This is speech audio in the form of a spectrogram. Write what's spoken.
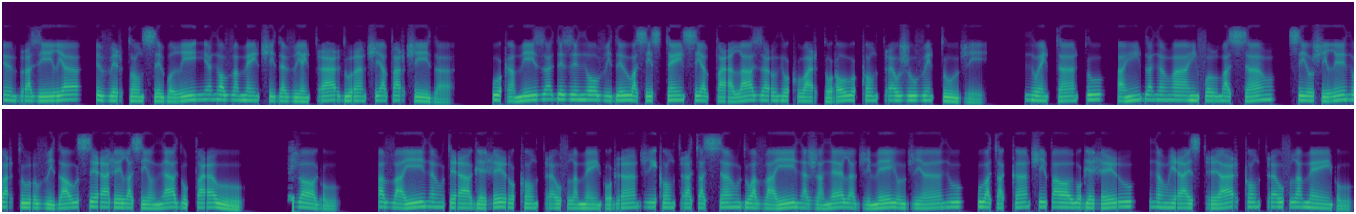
em Brasília, Everton Cebolinha novamente deve entrar durante a partida. O camisa 19 deu assistência para Lázaro no quarto gol contra o Juventude. No entanto, ainda não há informação se o chileno Arturo Vidal será relacionado para o jogo. Havaí não terá Guerreiro contra o Flamengo. Grande contratação do Havaí na janela de meio de ano. O atacante Paulo Guerreiro não irá estrear contra o Flamengo.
